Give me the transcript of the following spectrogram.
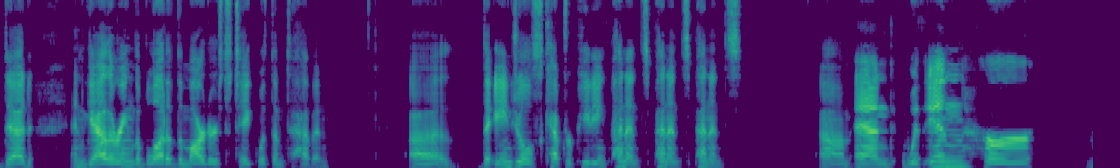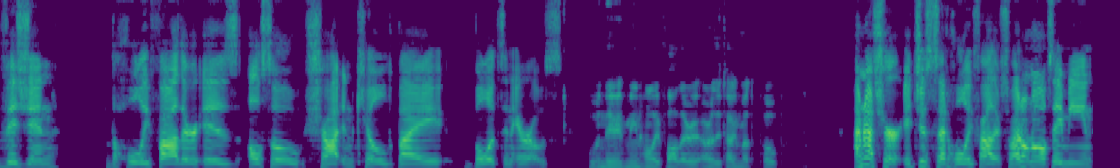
dead and gathering the blood of the martyrs to take with them to heaven. Uh, the angels kept repeating penance, penance, penance. Um, and within her vision, the Holy Father is also shot and killed by bullets and arrows. When they mean Holy Father, are they talking about the Pope? I'm not sure. It just said Holy Father. So I don't know if they mean.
